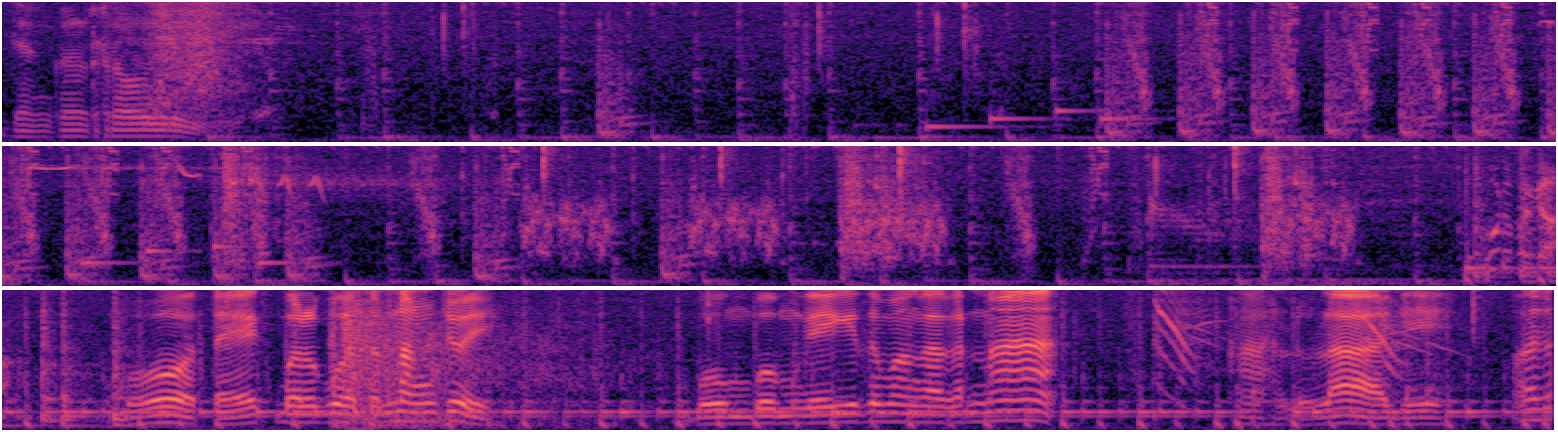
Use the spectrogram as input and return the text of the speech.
jungle rolling Oh, tekbal gua tenang cuy. Bom-bom kayak gitu mah nggak kena. Ah, lu lagi. Was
